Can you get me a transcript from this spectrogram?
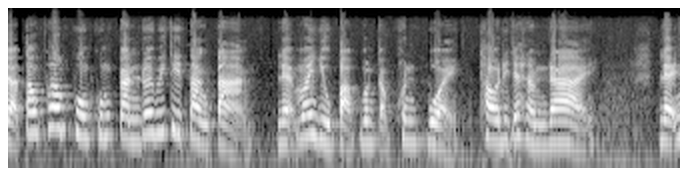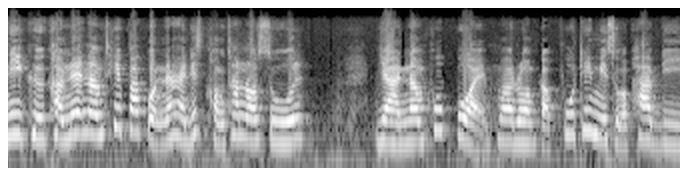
จะต้องเพิ่มภูมิคุ้มกันด้วยวิธีต่างๆ และไม่อยู่ปะปนกับคนป่วย เท่าที่จะทำได้ และนี่คือคำแนะนำที่ปรากฏในฮะดิษของท่านรอซูล อย่านำผู้ป่วยมารวมกับผู้ที่มีสุขภาพดี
